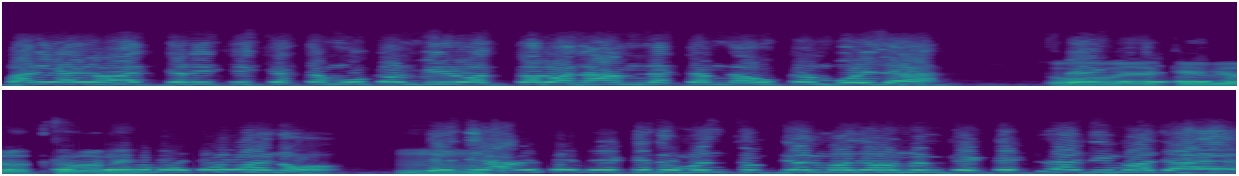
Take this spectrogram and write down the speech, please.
મારી હારે વાત કરી હતી કે તમે હુકમ વિરોધ કરો નામ ને તમને હુકમ બોલ્યા. તો હવે કે વિરોધ કરો ને. જવાનો. તેથી હાંજે મેં કીધું મનસુખ જેલમાં જવાનું કે કેટલા દીમાં જાય?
